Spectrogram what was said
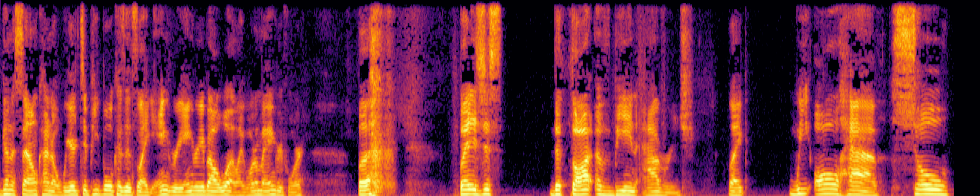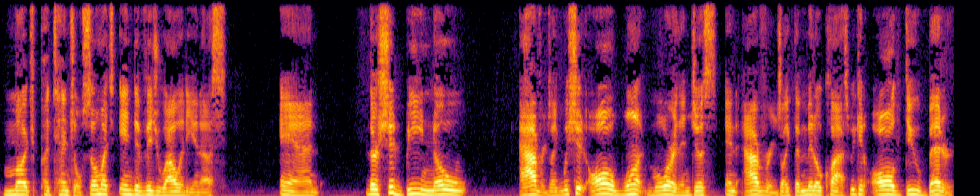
going to sound kind of weird to people because it's like angry. Angry about what? Like, what am I angry for? But, but it's just, the thought of being average. Like, we all have so much potential, so much individuality in us. And there should be no average. Like, we should all want more than just an average, like the middle class. We can all do better.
